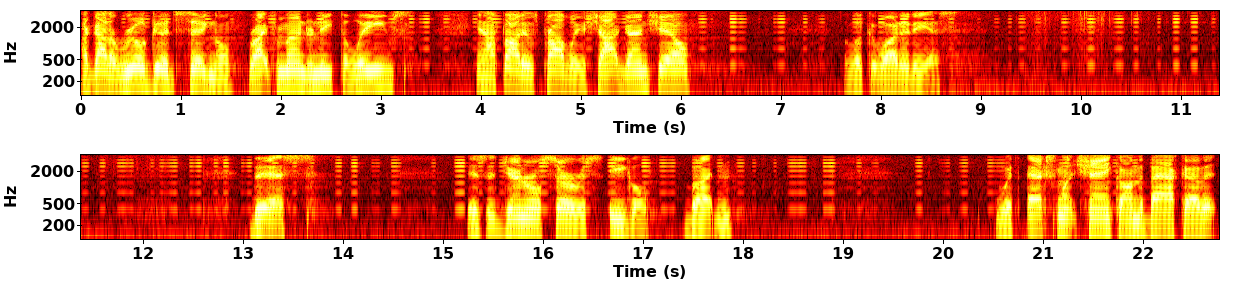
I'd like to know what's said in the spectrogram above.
I got a real good signal right from underneath the leaves. And I thought it was probably a shotgun shell. But look at what it is. This is a General Service Eagle button with excellent shank on the back of it.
